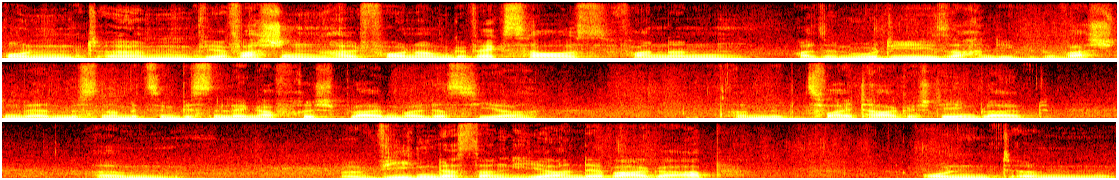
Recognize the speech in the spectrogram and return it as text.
Und ähm, wir waschen halt vorne am Gewächshaus, fahren dann also nur die Sachen, die gewaschen werden müssen, damit sie ein bisschen länger frisch bleiben, weil das hier ähm, zwei Tage stehen bleibt ähm, wiegen das dann hier an der Waage ab und ähm,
